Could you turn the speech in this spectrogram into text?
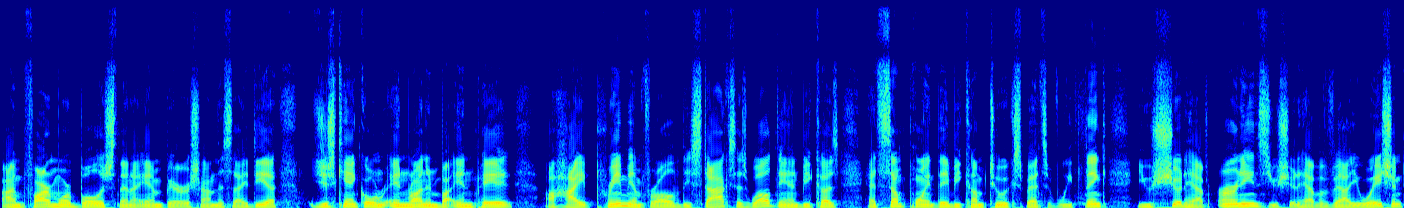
I'm far more bullish than I am bearish on this idea. You just can't go and run and, buy, and pay a high premium for all of these stocks as well, Dan, because at some point they become too expensive. We think you should have earnings, you should have a valuation.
